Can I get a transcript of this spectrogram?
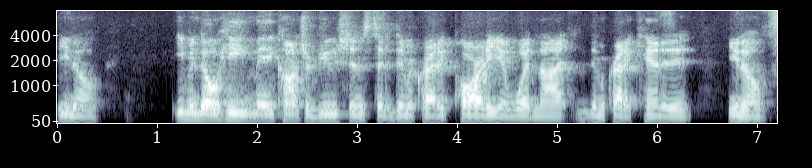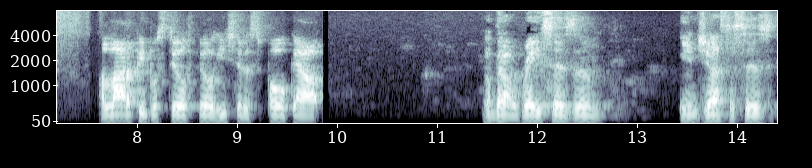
You know, even though he made contributions to the Democratic Party and whatnot, Democratic candidate, you know, a lot of people still feel he should have spoke out about racism, injustices,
